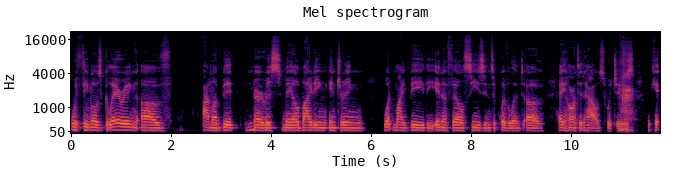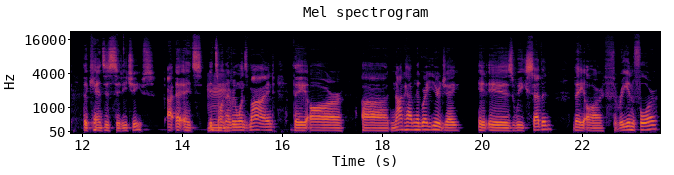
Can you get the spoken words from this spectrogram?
with the most glaring of. I'm a bit nervous, nail biting, entering what might be the NFL season's equivalent of a haunted house, which is the, the Kansas City Chiefs. I, it's it's on Mm. everyone's mind. They are uh, not having a great year, Jay. It is week seven. They are three and four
